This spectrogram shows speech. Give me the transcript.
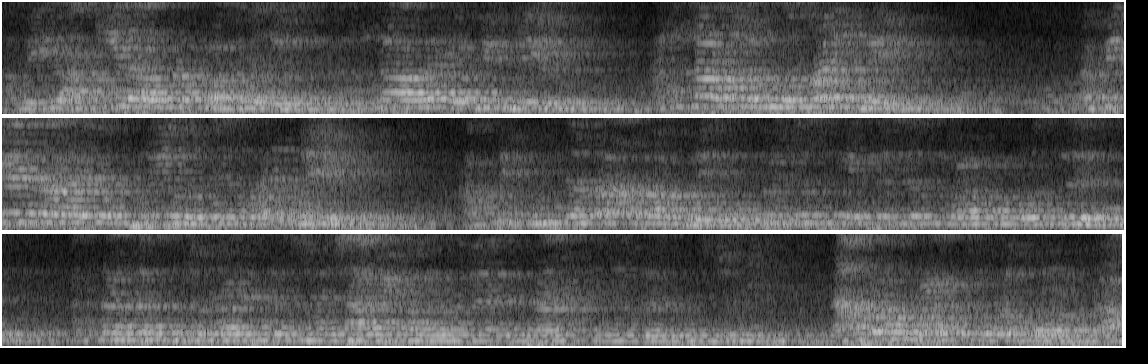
அப்போ இது அக்கீதாவை தான் வசனம் சொல்லுது அல்லாவை எப்படி புரியும் அல்லாஹ் சொல்லுற மாதிரி புரியும் நவீன நாயகம் புரிய வச்ச மாதிரி புரியும். அப்படி புரிஞ்சாதான் அல்லாஹ் புரியும். உங்க இஷ்டத்துக்கு எங்க இஷ்டத்துக்கு வழக்கம் கொடுத்து அந்த அசத்து சொன்னார் இந்த சொன்ன சாமி மதம் இருக்கு அனுப்பி இருக்குன்னு சொல்லி நாமளும் விளக்கத்துக்குள்ள போனோம்டா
